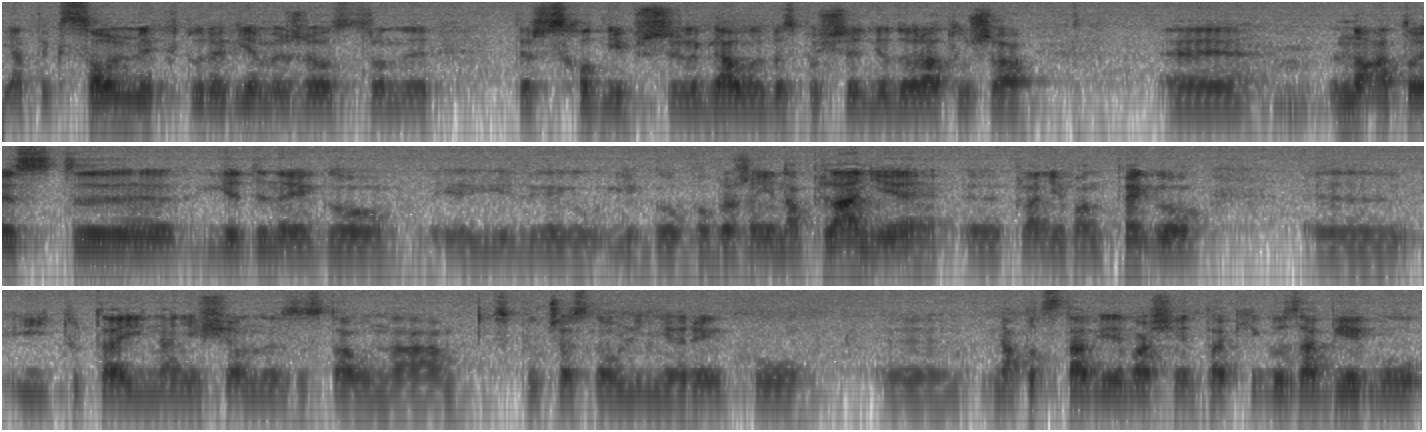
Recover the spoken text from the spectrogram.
jatek solnych, które wiemy, że od strony też wschodniej przylegały bezpośrednio do ratusza. E, No a to jest e, jedyne jego, jedyne jego wyobrażenie na planie, e, planie Van Pego i tutaj naniesiony został na współczesną linię rynku. Na podstawie właśnie takiego zabiegu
